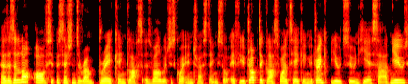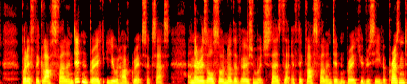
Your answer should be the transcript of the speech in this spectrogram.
Now, there's a lot of superstitions around breaking glass as well, which is quite interesting. So, if you dropped a glass while taking a drink, you'd soon hear sad news. But if the glass fell and didn't break, you would have great success. And there is also another version which says that if the glass fell and didn't break, you'd receive a present,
